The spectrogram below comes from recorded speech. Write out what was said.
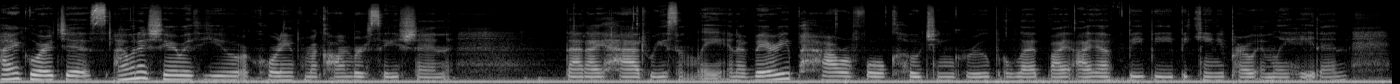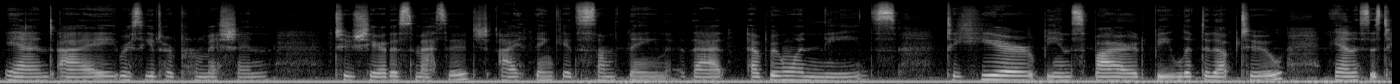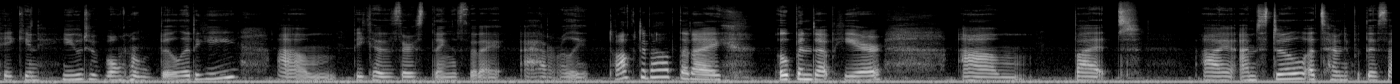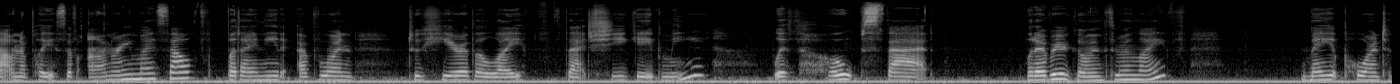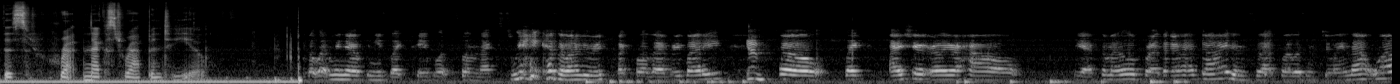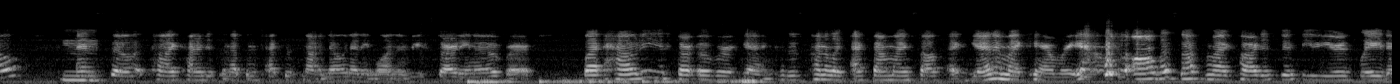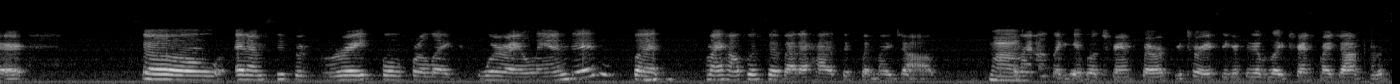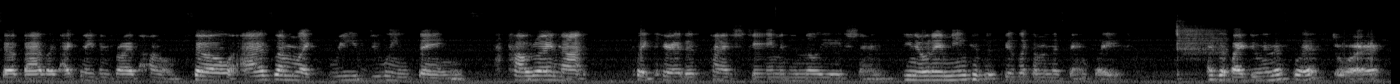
Hi, gorgeous. I want to share with you a recording from a conversation that I had recently in a very powerful coaching group led by IFBB Bikini Pro Emily Hayden. And I received her permission to share this message. I think it's something that everyone needs to hear, be inspired, be lifted up to. And this is taking huge vulnerability um, because there's things that I, I haven't really talked about that I opened up here. Um, but I, I'm still attempting to put this out in a place of honoring myself, but I need everyone to hear the life that she gave me with hopes that whatever you're going through in life, may it pour into this rep, next rep into you. But let me know if you need like tablets till next week because I want to be respectful of everybody. Yeah. So like I shared earlier how yeah, so my little brother had died and so that's why I wasn't doing that well. Mm. And so that's how I kind of just ended up in Texas not knowing anyone and restarting over. But how do you start over again? Because it's kind of like I found myself again in my Camry with all the stuff in my car just a few years later. So, and I'm super grateful for like where I landed, but mm-hmm. my health was so bad I had to quit my job. Wow. And I was like able to transfer Victoria's Secret, so able to like transfer my job. It was so bad, like I couldn't even drive home. So as I'm like redoing things, how do I not like carry this kind of shame and humiliation. Do you know what I mean? Because it feels like I'm in the same place. As if by doing this list or.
